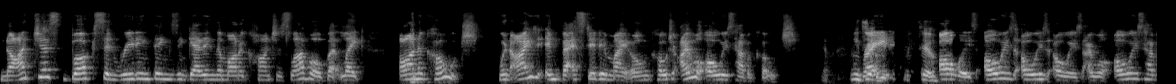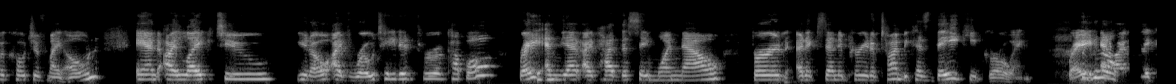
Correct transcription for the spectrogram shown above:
not just books and reading things and getting them on a conscious level, but like on a coach. When I invested in my own coach, I will always have a coach. Yeah, me too. Right? Me too. Always, always, always, always. I will always have a coach of my own. And I like to, you know, I've rotated through a couple, right? Mm-hmm. And yet I've had the same one now for an extended period of time because they keep growing, right? You Know, and I'm like,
